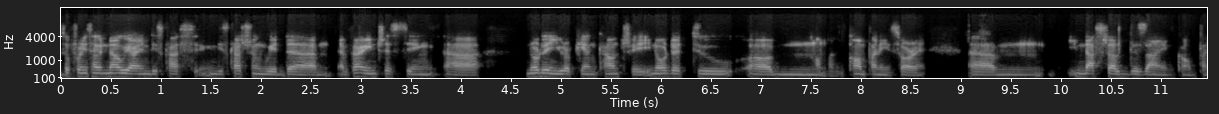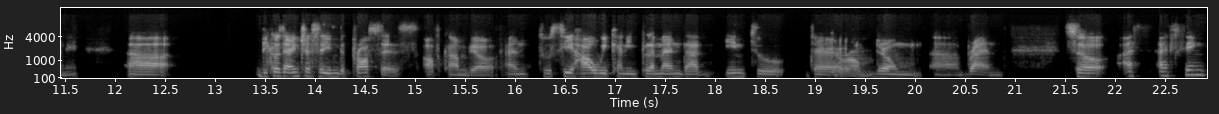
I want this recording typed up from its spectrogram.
so for instance, now we are in, discuss, in discussion with um, a very interesting uh, Northern European country in order to, um, company. company. sorry, um, industrial design company, uh, because they're interested in the process of Cambio and to see how we can implement that into their, their own, their own uh, brand. So I, th- I think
